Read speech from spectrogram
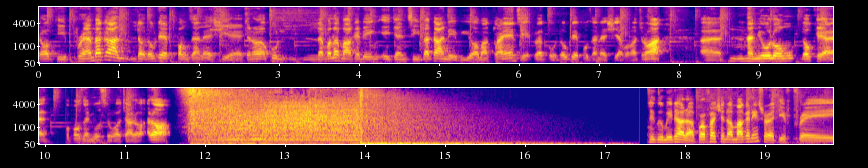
ကျွန်တော်ဒီ brand ဘက်ကလုပ်လုပ်တဲ့ပုံစံလည်းရှိရယ်ကျွန်တော်အခု level up marketing agency ဘက်ကနေပြီးတော့ဗာ client တွေအတွက်ကိုလုပ်တဲ့ပုံစံလည်းရှိရပါတော့ကျွန်တော်ကအဲနှစ်မျိုးလုံးလုပ်ခဲ့ရတဲ့ပုံစံမျိုးဆိုတော့ကြတော့အဲ့တော့စီသူမေးထားတာ professional marketing strategy frame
